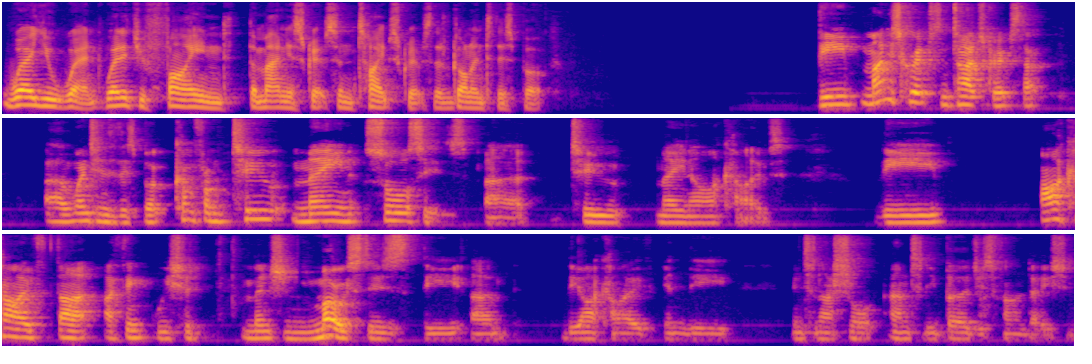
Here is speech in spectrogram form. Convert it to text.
where you went. Where did you find the manuscripts and typescripts that have gone into this book? The manuscripts and typescripts that uh, went into this book come from two main sources, uh, two main archives. The archive that I think we should mention most is the um, the archive in the International Anthony Burgess Foundation,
